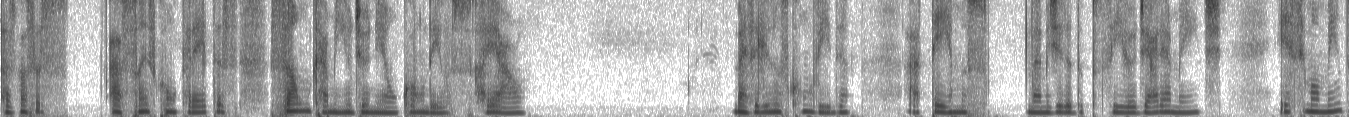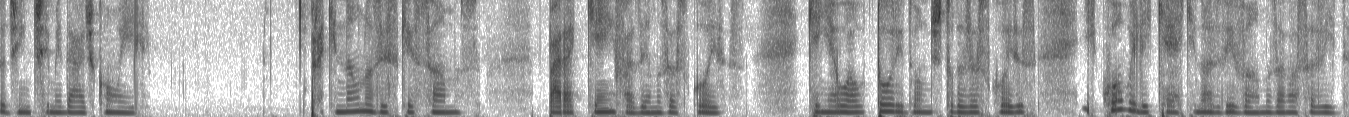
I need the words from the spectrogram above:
as nossas ações concretas são um caminho de união com Deus real. Mas Ele nos convida a termos, na medida do possível, diariamente, esse momento de intimidade com Ele, que não nos esqueçamos para quem fazemos as coisas, quem é o autor e dono de todas as coisas e como Ele quer que nós vivamos a nossa vida.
